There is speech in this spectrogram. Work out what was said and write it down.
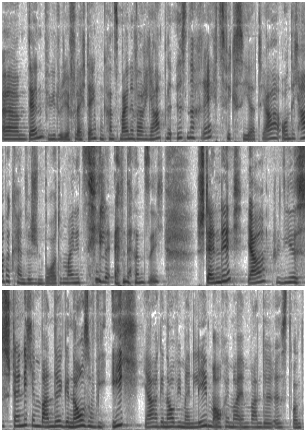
ähm, denn, wie du dir vielleicht denken kannst, meine Variable ist nach rechts fixiert, ja, und ich habe kein Vision Board und meine Ziele ändern sich ständig, ja, die ist ständig im Wandel, genauso wie ich, ja, genau wie mein Leben auch immer im Wandel ist. Und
